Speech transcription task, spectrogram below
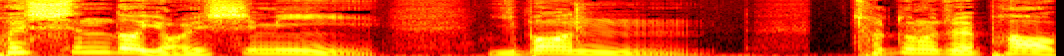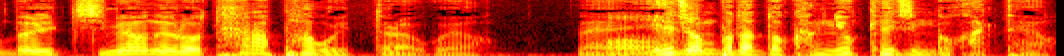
훨씬 더 열심히 이번 철도노조의 파업을 지면으로 탄압하고 있더라고요. 네, 어. 예전보다 더 강력해진 것 같아요.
